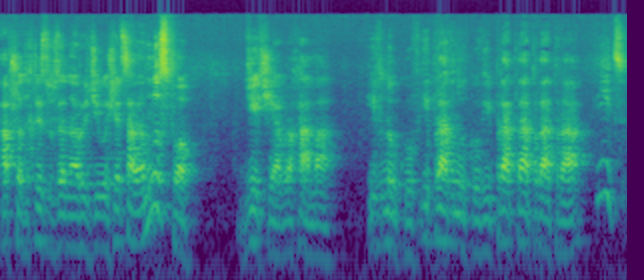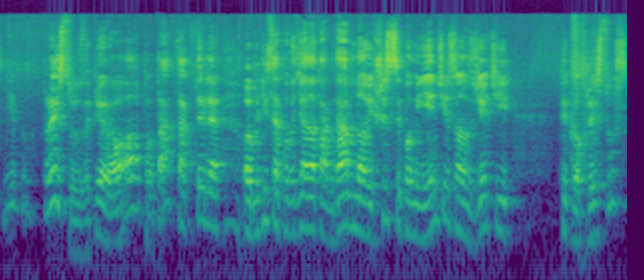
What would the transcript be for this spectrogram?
a przed Chrystusem narodziło się całe mnóstwo dzieci Abrahama i wnuków, i prawnuków, i pra, pra, pra, pra. Nic, nie, Chrystus dopiero, o to tak, tak, tyle. Obietnica powiedziana tak dawno i wszyscy pominięci są z dzieci tylko Chrystus.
